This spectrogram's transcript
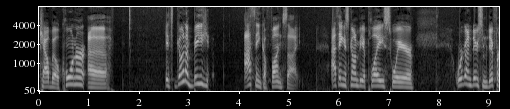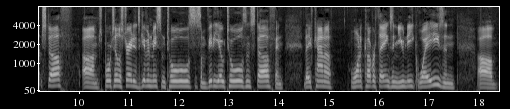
Cowbell Corner. Uh, it's gonna be, I think, a fun site. I think it's gonna be a place where we're going to do some different stuff. Um, Sports Illustrated's given me some tools, some video tools and stuff, and they've kind of want to cover things in unique ways. And um,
